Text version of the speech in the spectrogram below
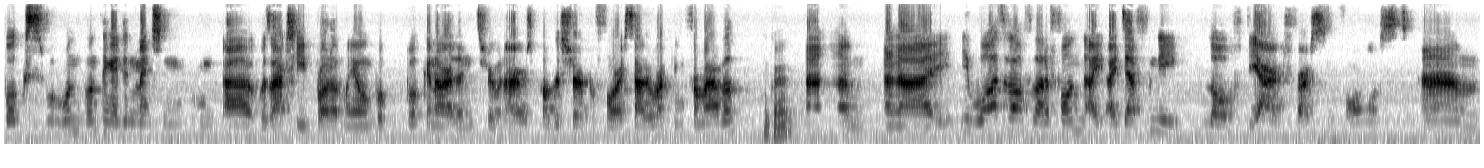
books. One one thing I didn't mention uh, was I actually brought up my own book book in Ireland through an Irish publisher before I started working for Marvel. Okay. Um, and uh, it, it, was an awful lot of fun. I, I definitely loved the art first and foremost. Um,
